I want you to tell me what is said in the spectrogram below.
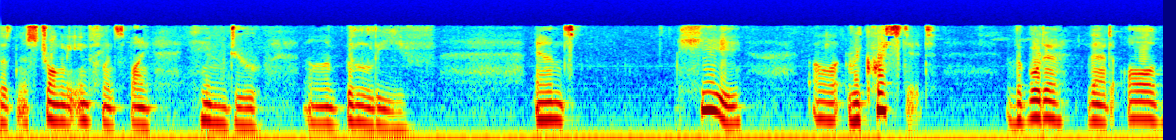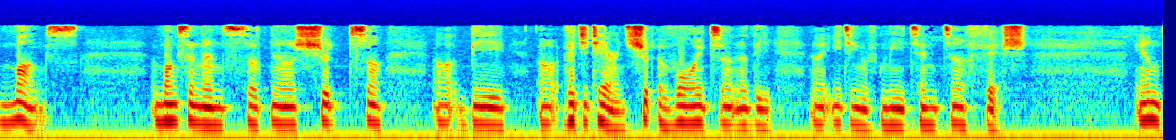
uh, strongly influenced by Hindu uh, belief. And he uh, requested the Buddha that all monks, monks and nuns, uh, should uh, be uh, vegetarians, should avoid uh, the uh, eating of meat and uh, fish. And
